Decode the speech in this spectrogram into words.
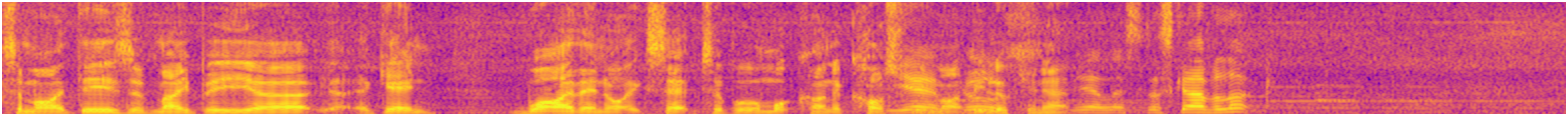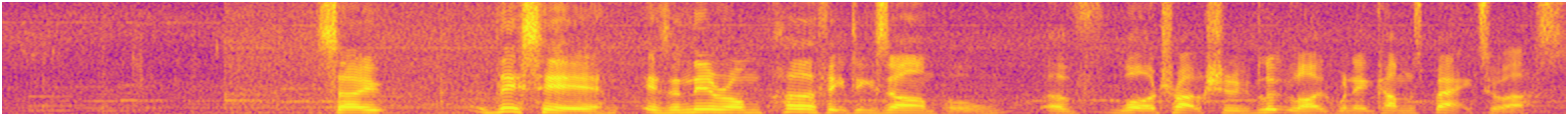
some ideas of maybe, uh, again, why they're not acceptable and what kind of costs yeah, we might be looking at. Yeah, let's, let's go have a look. So this here is a near on perfect example of what a truck should look like when it comes back to us.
